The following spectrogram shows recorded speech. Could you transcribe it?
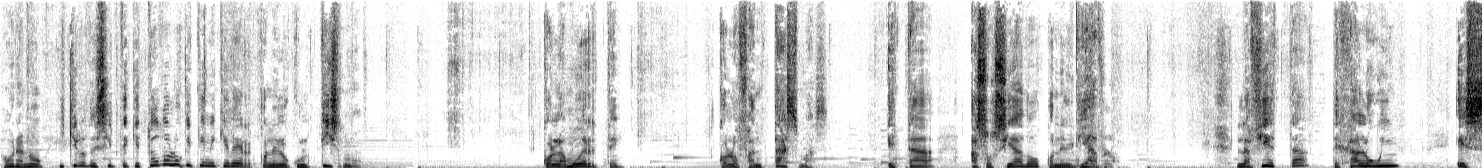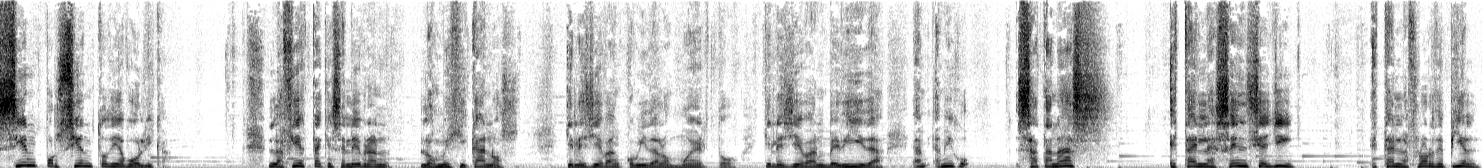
Ahora no. Y quiero decirte que todo lo que tiene que ver con el ocultismo, con la muerte, con los fantasmas, está asociado con el diablo. La fiesta de Halloween es 100% diabólica. La fiesta que celebran los mexicanos, que les llevan comida a los muertos, que les llevan bebida. Amigo, Satanás está en la esencia allí, está en la flor de piel.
